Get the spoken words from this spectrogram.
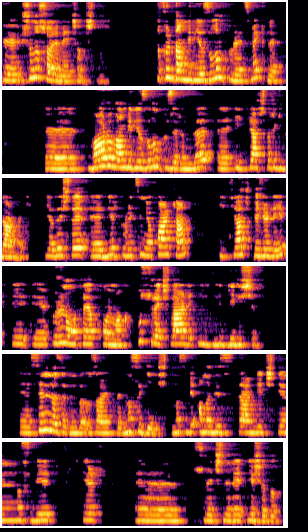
E, şunu söylemeye çalıştım. Sıfırdan bir yazılım üretmekle e, var olan bir yazılım üzerinde e, ihtiyaçları gidermek ya da işte e, bir üretim yaparken ihtiyaç belirleyip bir e, ürün ortaya koymak. Bu süreçlerle ilgili gelişim. E, senin özelinde özellikle nasıl gelişti? Nasıl bir analizden geçtin? Nasıl bir fikir e, süreçleri yaşadın?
